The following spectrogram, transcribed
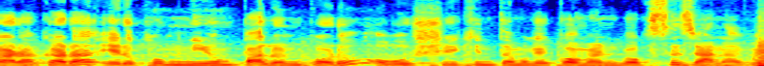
কারা কারা এরকম নিয়ম পালন করো, অবশ্যই কিন্তু আমাকে কমেন্ট বক্সে জানাবে।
